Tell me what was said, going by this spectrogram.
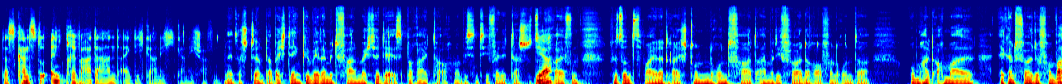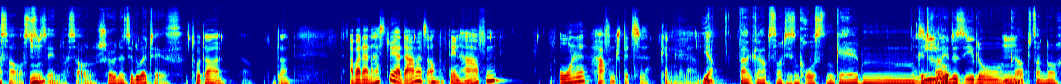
Das kannst du in privater Hand eigentlich gar nicht, gar nicht schaffen. Nee, das stimmt. Aber ich denke, wer damit fahren möchte, der ist bereit, da auch mal ein bisschen tiefer in die Tasche zu ja. greifen. Für so eine zwei oder drei Stunden Rundfahrt einmal die Förde rauf und runter, um halt auch mal Eckernförde vom Wasser aus mhm. zu sehen, was ja auch eine schöne Silhouette ist. Total. Total. Aber dann hast du ja damals auch noch den Hafen ohne Hafenspitze kennengelernt. Ja, da gab es noch diesen großen gelben Getreidesilo, mhm. gab es dann noch,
